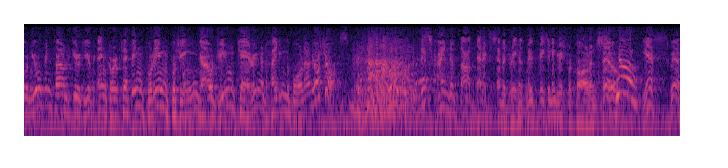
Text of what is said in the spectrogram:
Prune, you've been found guilty of ankle tapping, pulling, pushing, gouging, tearing, and hiding the ball down your shorts. this kind of barbaric savagery has no place in English football, and so... No! Yes, we're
